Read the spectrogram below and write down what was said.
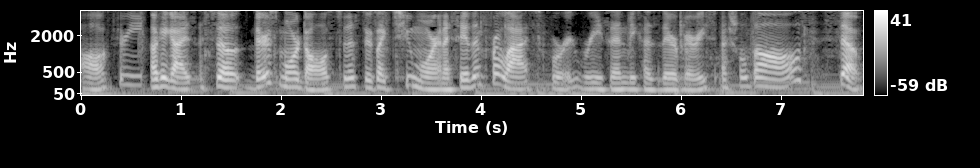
all three. Okay, guys, so there's more dolls to this. There's like two more, and I saved them for last for a reason because they're very special dolls. So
